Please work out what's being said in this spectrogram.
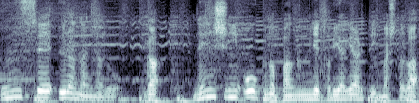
運勢占いなどが年始に多くの番組で取り上げられていましたが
